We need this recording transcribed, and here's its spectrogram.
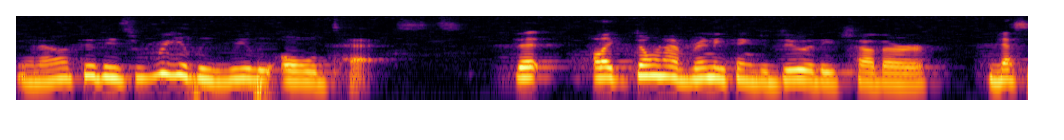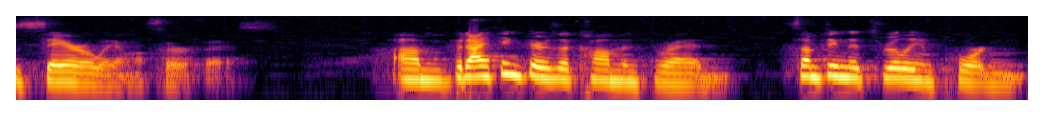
you know, through these really, really old texts that like don't have anything to do with each other necessarily on the surface. Um, but I think there's a common thread, something that's really important,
